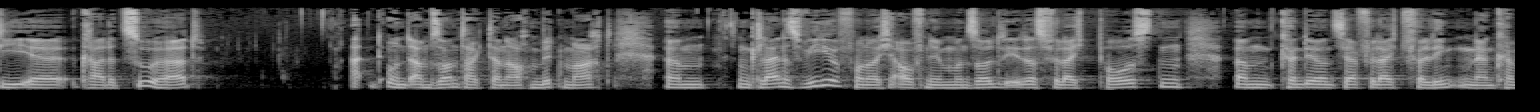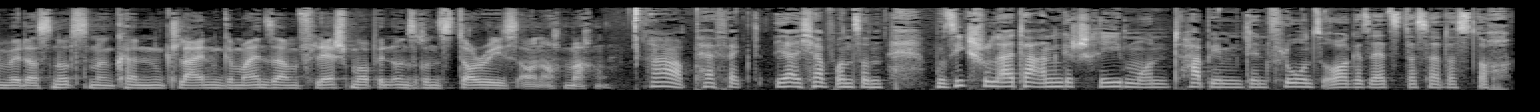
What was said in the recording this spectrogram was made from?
die ihr gerade zuhört, und am Sonntag dann auch mitmacht, ähm, ein kleines Video von euch aufnehmen und solltet ihr das vielleicht posten, ähm, könnt ihr uns ja vielleicht verlinken, dann können wir das nutzen und können einen kleinen gemeinsamen Flashmob in unseren Stories auch noch machen. Ah, perfekt. Ja, ich habe unseren Musikschulleiter angeschrieben und habe ihm den Floh ins Ohr gesetzt, dass er das doch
